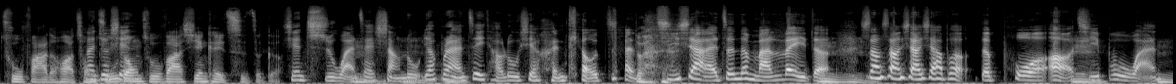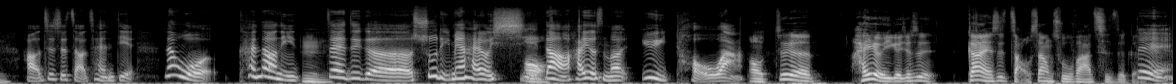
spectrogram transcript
出发的话，从竹东出发，先可以吃这个，先吃完再上路，要不然这条路线很挑战，骑下来真的蛮累的，上上下下坡的坡哦，骑不完。好，这是早餐店。那我。看到你在这个书里面还有写到，还有什么芋头啊？哦，这个还有一个就是刚才是早上出发吃这个。对，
